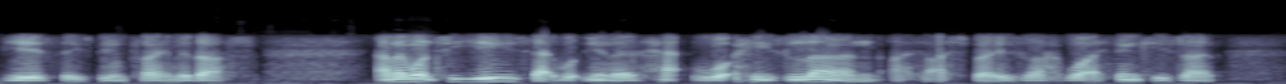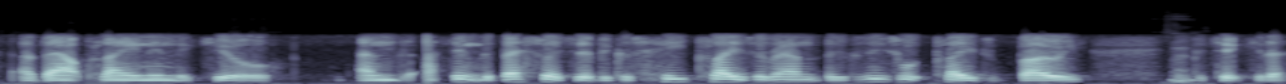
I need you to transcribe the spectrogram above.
years that he's been playing with us. And I want to use that, what you know, ha- what he's learned, I, I suppose, what I think he's learned about playing in the Cure. And I think the best way to do it, because he plays around, because he's played Bowie in particular,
